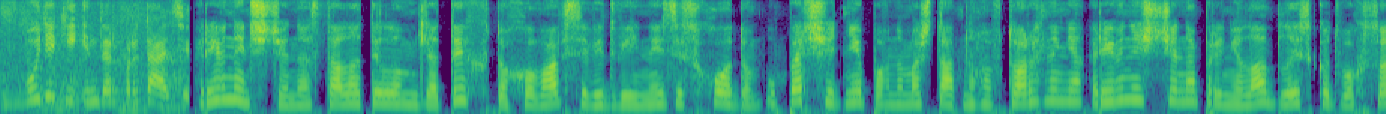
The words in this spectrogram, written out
в будь-якій інтерпретації. Рівненщина стала тилом для тих, хто ховався від війни зі сходу. У перші дні повномасштабного вторгнення Рівненщина прийняла близько 200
